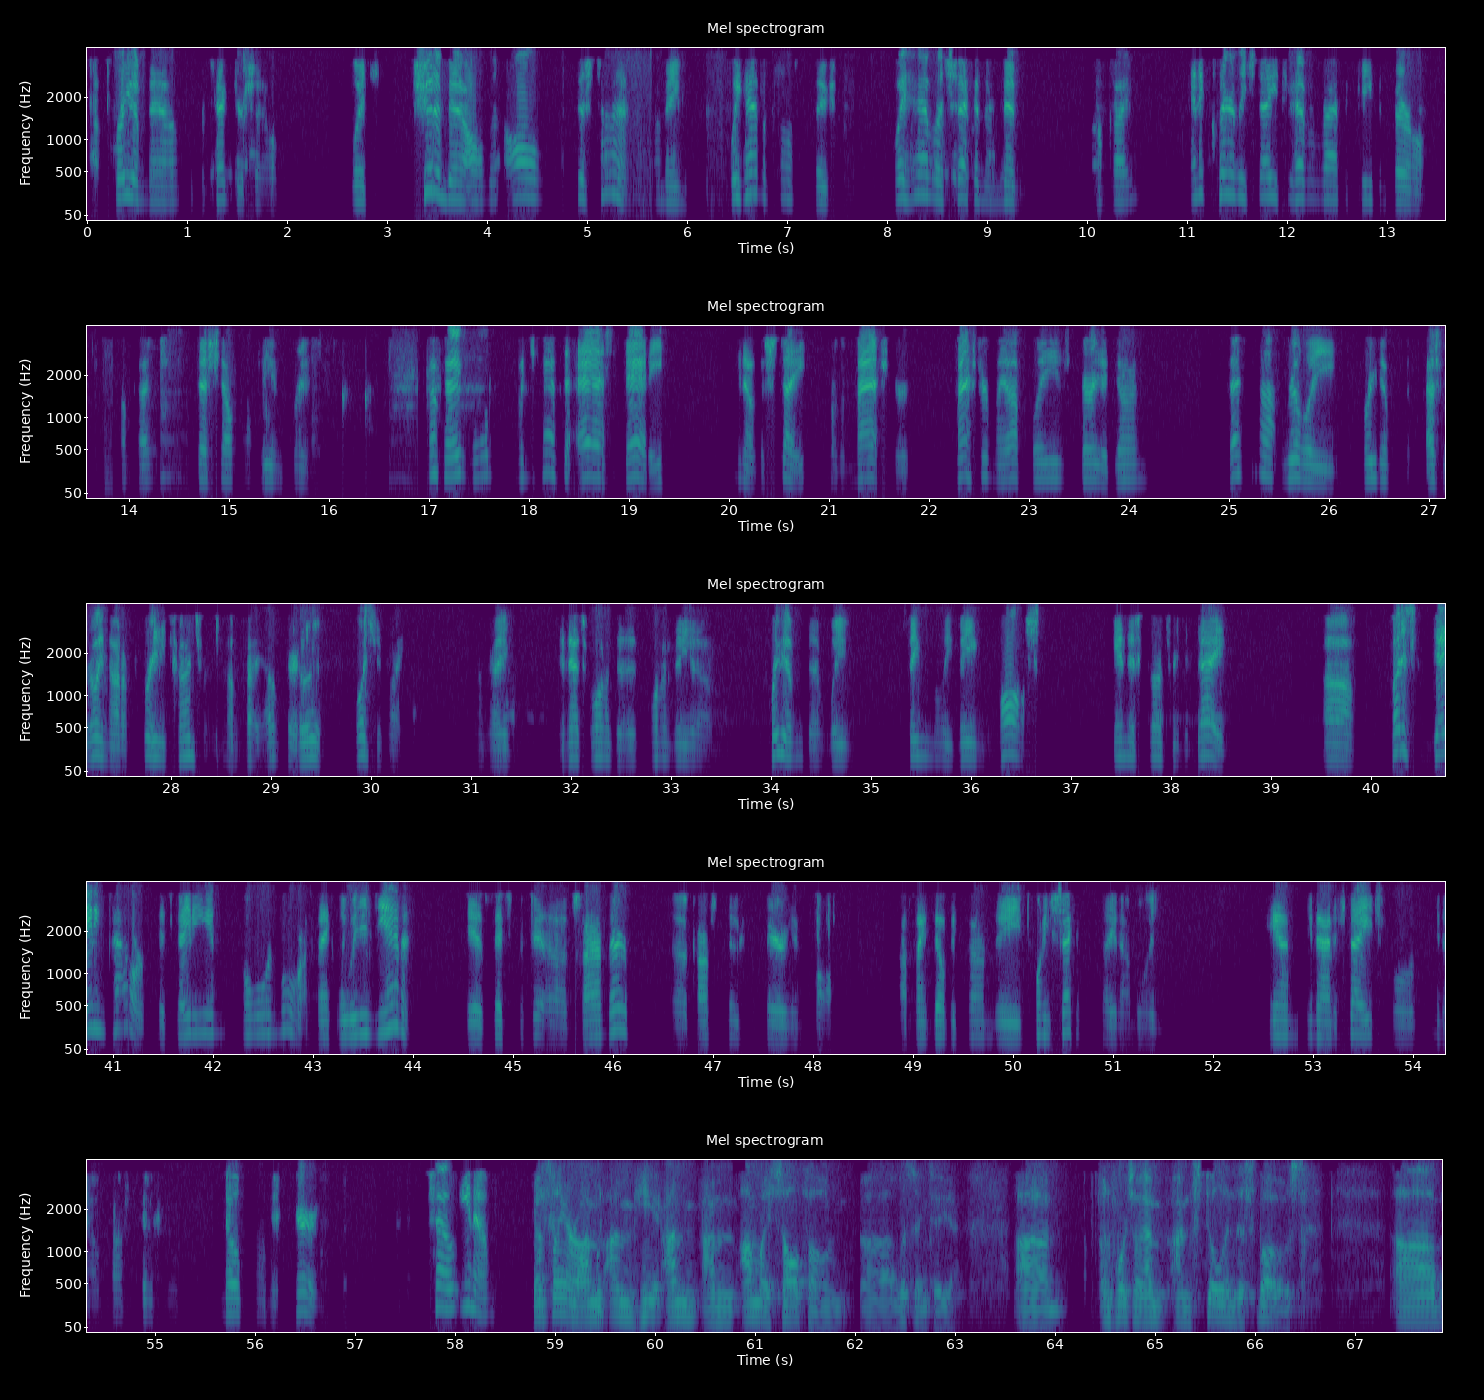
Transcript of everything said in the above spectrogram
a freedom now to protect yourself, which should have been all all this time. I mean, we have a constitution, we have a Second Amendment, okay, and it clearly states you have a right to keep and bear arms, okay. That shall not be infringed. Okay, well, when you have to ask Daddy, you know, the state or the master Master, may I please carry a gun? That's not really freedom. That's really not a free country. Okay, I don't care who, what you think. Okay, and that's one of the one of the uh, freedoms that we seemingly being lost in this country today. Uh, but it's gaining power. It's gaining in more and more. I think Louisiana is fixed uh, sign their uh, constitutional carry in law. I think they'll become the 22nd state, I believe in the United States for, you know, constitutional no permit carry. So, you know. Gunslinger, I'm I'm here I'm I'm on my cell phone uh, listening to you. Um, unfortunately, I'm I'm still indisposed. Uh,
